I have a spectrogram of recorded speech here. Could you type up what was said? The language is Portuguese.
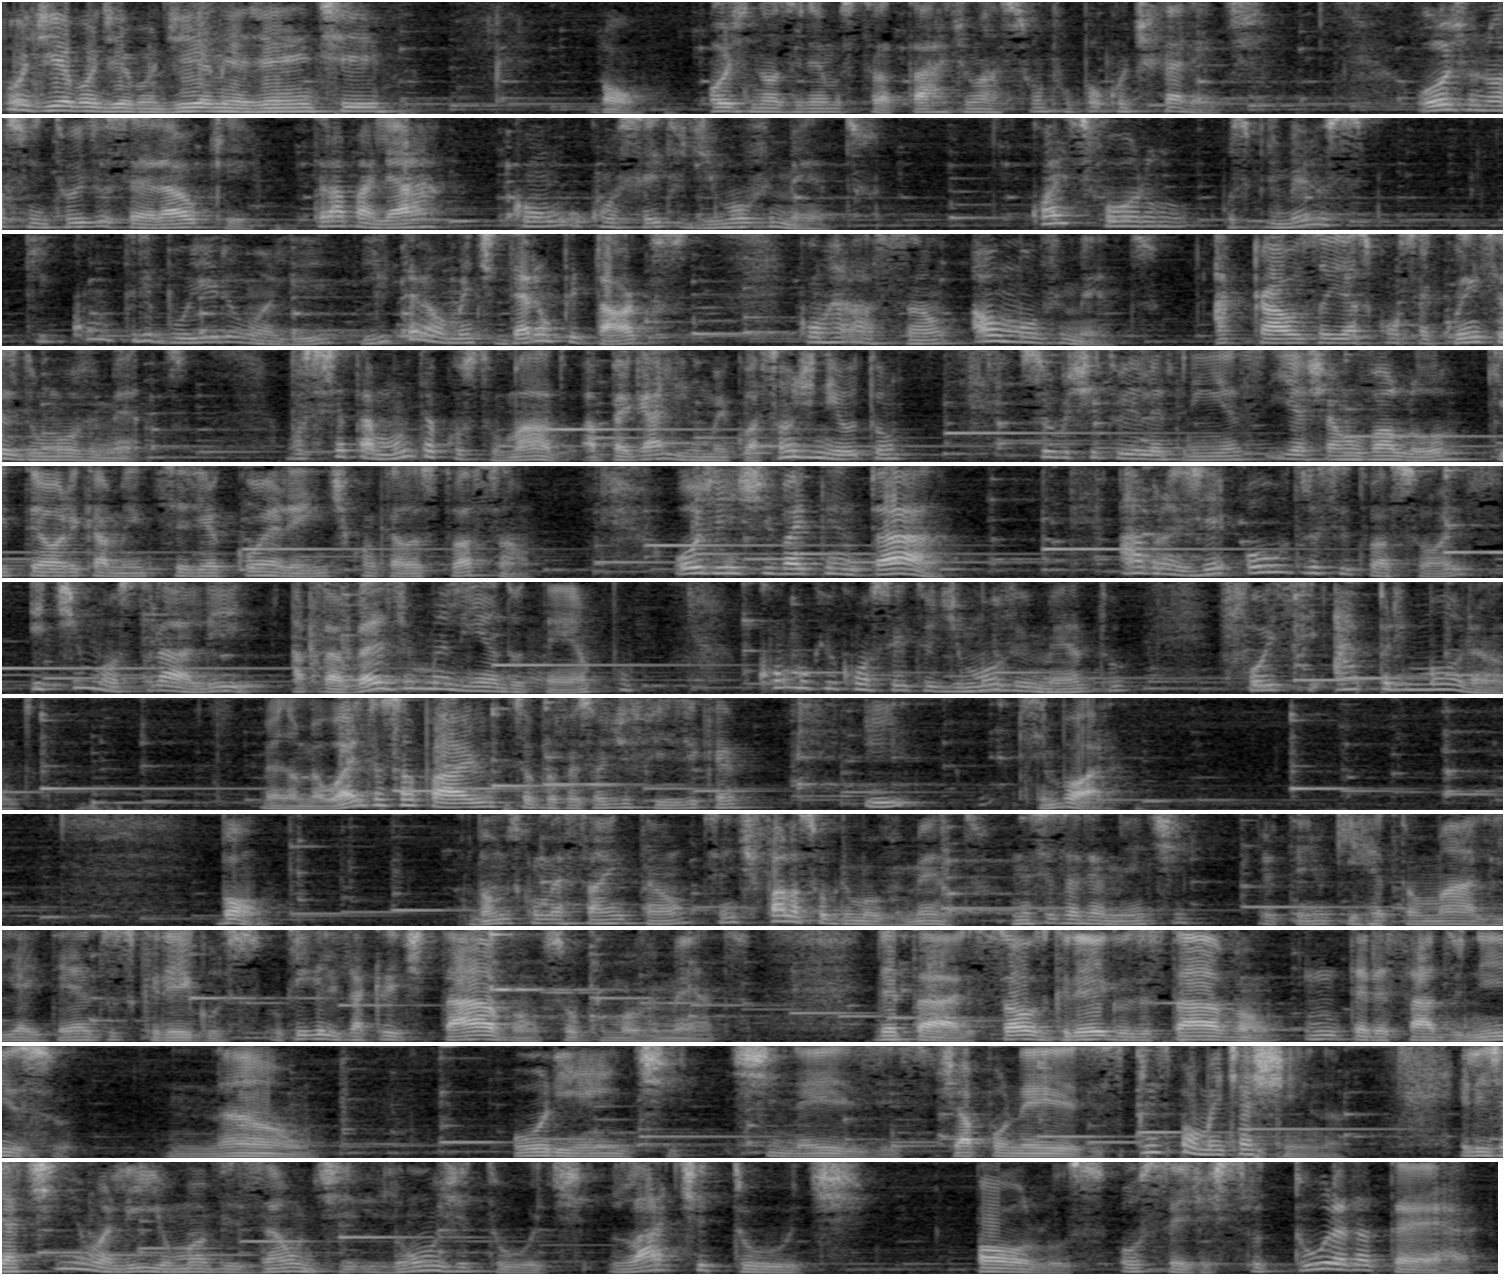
Bom dia, bom dia, bom dia, minha gente. Bom, hoje nós iremos tratar de um assunto um pouco diferente. Hoje o nosso intuito será o quê? Trabalhar com o conceito de movimento. Quais foram os primeiros que contribuíram ali, literalmente deram pitacos com relação ao movimento, a causa e as consequências do movimento? Você já está muito acostumado a pegar ali uma equação de Newton substituir letrinhas e achar um valor que teoricamente seria coerente com aquela situação. Hoje a gente vai tentar abranger outras situações e te mostrar ali, através de uma linha do tempo, como que o conceito de movimento foi se aprimorando. Meu nome é Wellington Sampaio, sou professor de física e simbora. Bom, Vamos começar então. Se a gente fala sobre movimento, necessariamente eu tenho que retomar ali a ideia dos gregos. O que, que eles acreditavam sobre o movimento? Detalhe: só os gregos estavam interessados nisso? Não. Oriente, chineses, japoneses, principalmente a China. Eles já tinham ali uma visão de longitude, latitude, polos, ou seja, estrutura da Terra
